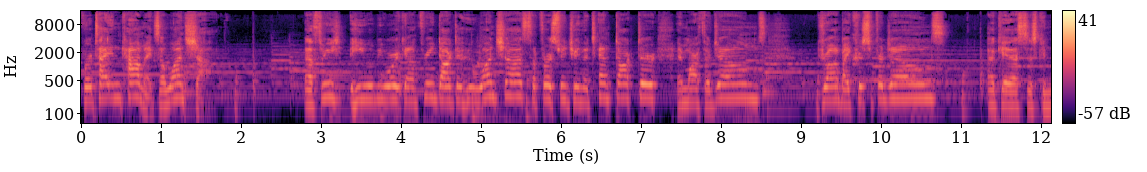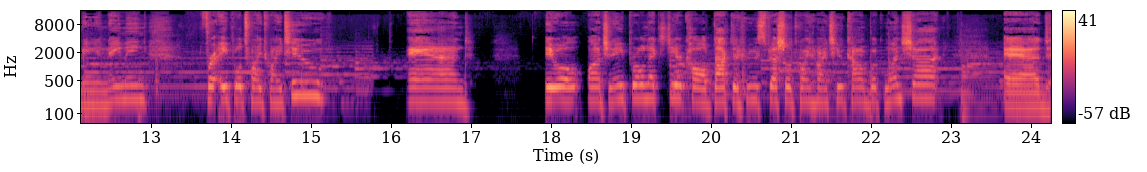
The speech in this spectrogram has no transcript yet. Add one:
for Titan Comics, a one shot. Uh, three, he will be working on three Doctor Who one shots. The first featuring the Tenth Doctor and Martha Jones, drawn by Christopher Jones. Okay, that's just convenient naming for April 2022, and it will launch in April next year called Doctor Who Special 2022 Comic Book One Shot. And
